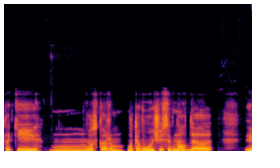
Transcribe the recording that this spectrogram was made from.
такий, ну скажімо, мотивуючий сигнал для і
